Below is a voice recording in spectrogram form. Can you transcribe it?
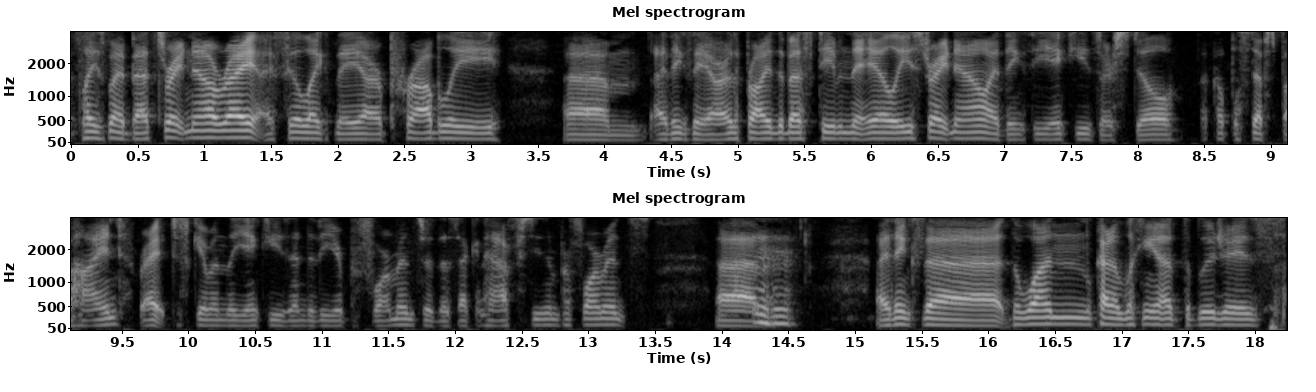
place my bets right now, right? I feel like they are probably. Um, I think they are probably the best team in the AL East right now. I think the Yankees are still a couple steps behind, right? Just given the Yankees' end of the year performance or the second half season performance. Um, mm-hmm. I think the the one kind of looking at the Blue Jays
